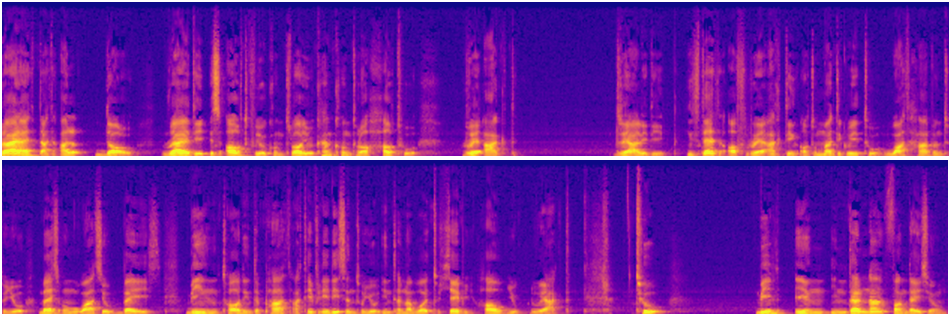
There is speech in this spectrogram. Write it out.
Realize that although reality is out of your control, you can control how to react reality instead of reacting automatically to what happened to you based on what you base being taught in the past actively listen to your internal voice to shape how you react 2 build an internal foundation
